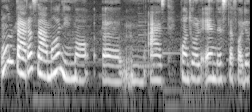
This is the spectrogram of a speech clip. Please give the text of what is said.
اون برای زمانی ما از control end استفاده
